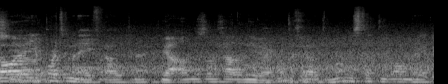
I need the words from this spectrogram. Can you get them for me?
wel eh, je portemonnee voor openen. Ja, anders dan gaat het niet werken. Wat een grote man is dat die Lambert.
